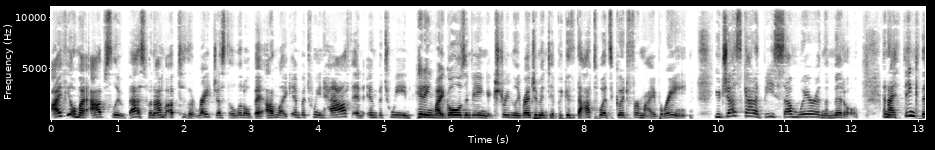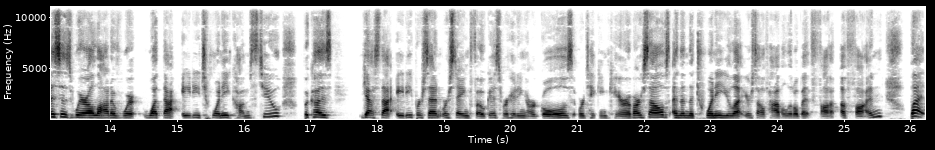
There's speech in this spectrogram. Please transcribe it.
I feel my absolute best when I'm up to the right just a little bit. I'm like in between half and in between hitting my goals and being extremely regimented because that's what's good for my brain. You just got to be some somewhere in the middle. And I think this is where a lot of where what that 80-20 comes to because yes, that 80% we're staying focused, we're hitting our goals, we're taking care of ourselves. And then the 20, you let yourself have a little bit of fun. But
